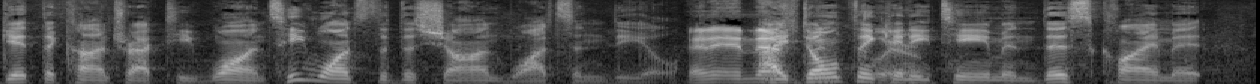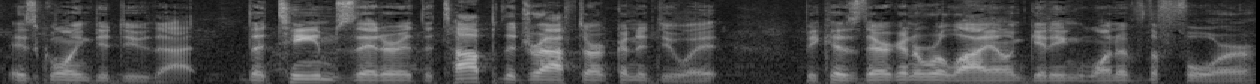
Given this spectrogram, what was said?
get the contract he wants. He wants the Deshaun Watson deal. And- and I don't think clear. any team in this climate is going to do that. The teams that are at the top of the draft aren't going to do it because they're going to rely on getting one of the four,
